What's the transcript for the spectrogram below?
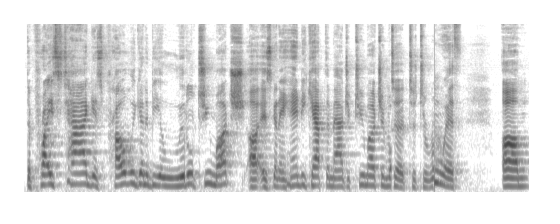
the price tag is probably going to be a little too much, uh, is going to handicap the Magic too much and to, to, to run with. Um,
